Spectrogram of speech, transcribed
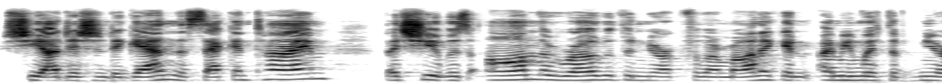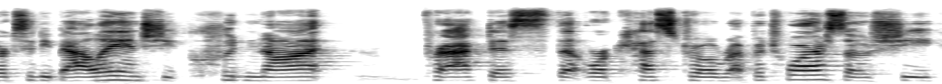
she auditioned again the second time, but she was on the road with the New York Philharmonic and I mean with the New York City Ballet, and she could not practice the orchestral repertoire. So she,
